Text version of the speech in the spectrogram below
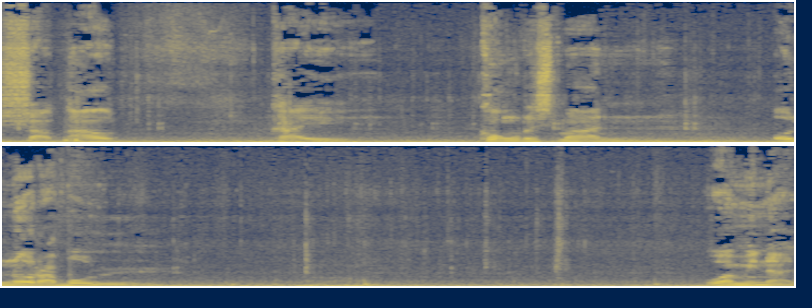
shout out kay congressman honorable Waminal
